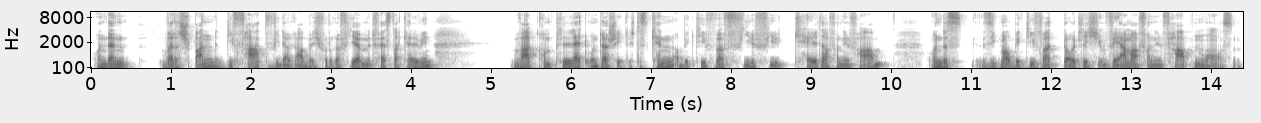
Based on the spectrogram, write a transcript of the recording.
Und dann war das Spannende, die Farbwiedergabe, ich fotografiere mit fester Kelvin, war komplett unterschiedlich. Das Canon-Objektiv war viel, viel kälter von den Farben und das Sigma-Objektiv war deutlich wärmer von den Farbnuancen.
